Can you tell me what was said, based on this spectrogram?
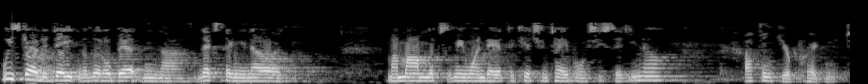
we started dating a little bit and, uh, next thing you know, my mom looks at me one day at the kitchen table and she said, you know, I think you're pregnant.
